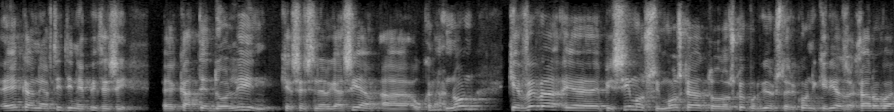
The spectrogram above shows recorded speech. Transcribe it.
ε, έκανε αυτή την επίθεση ε, κατ' εντολή και σε συνεργασία ε, Ουκρανών και βέβαια ε, επισήμως η Μόσχα, το Ρωσικό Υπουργείο Εξωτερικών, η κυρία Ζαχάροβα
